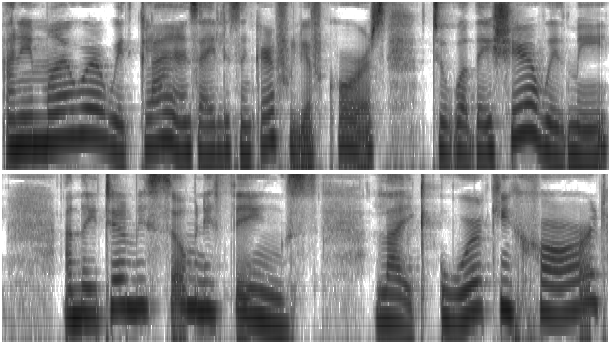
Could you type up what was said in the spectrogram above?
And in my work with clients, I listen carefully, of course, to what they share with me, and they tell me so many things like working hard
